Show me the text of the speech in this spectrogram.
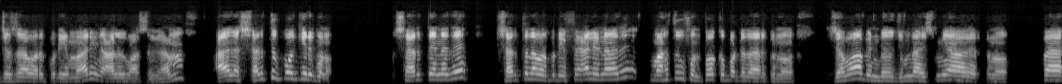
ஜஸா வரக்கூடிய மாதிரி நாலு வாசகம். அதுல ஷர்த்து போக்கி இருக்கணும் ஷர்த் என்னது? ஷர்த்தில் வரக்கூடிய ஃபேல் என்னது? மஹதூஃபுன் போக்கப்பட்டதா இருக்கணும். ஜவாப் என்பது ஜும்லா இஸ்மியாக இருக்கணும். இப்ப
